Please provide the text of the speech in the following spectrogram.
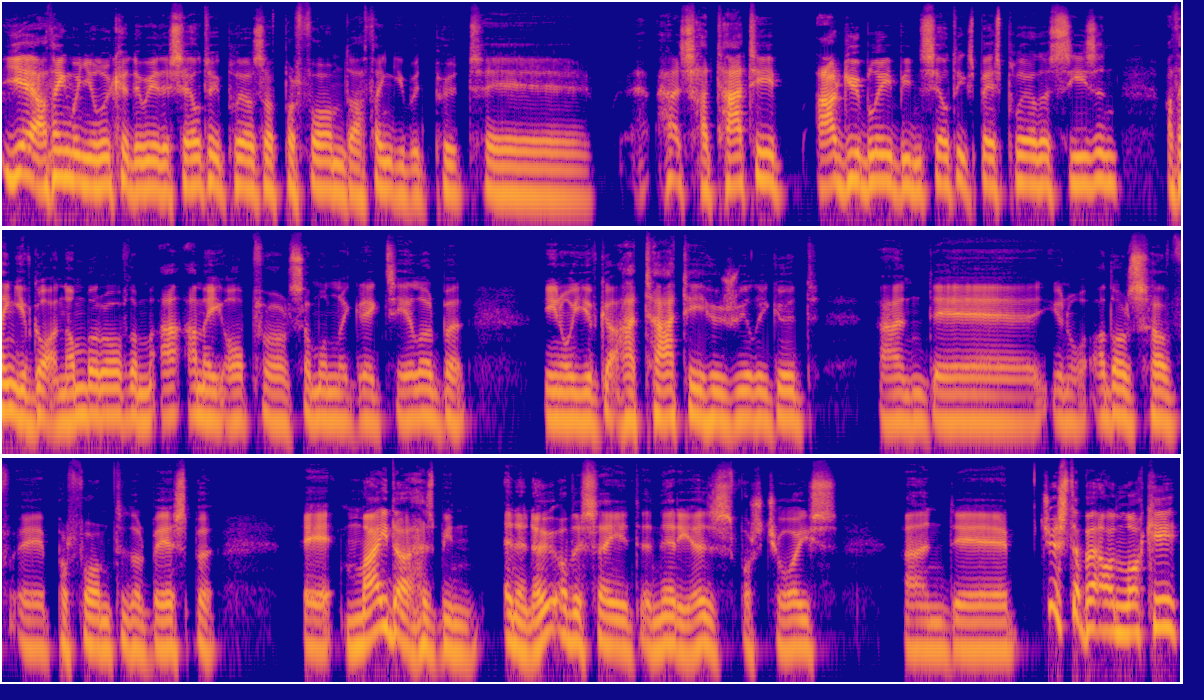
Yeah, I think when you look at the way the Celtic players have performed, I think you would put uh, has Hatate arguably been Celtic's best player this season. I think you've got a number of them. I, I might opt for someone like Greg Taylor, but you know you've got Hatate who's really good and uh, you know others have uh, performed to their best. But uh, Maeda has been in and out of the side, and there he is, first choice, and uh, just a bit unlucky.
